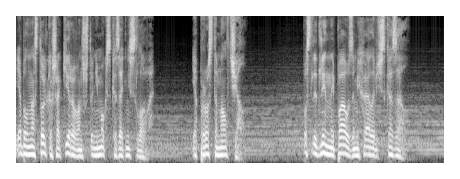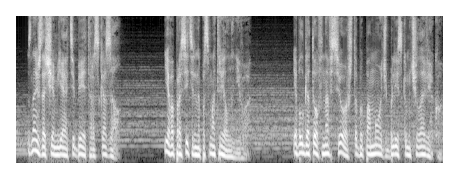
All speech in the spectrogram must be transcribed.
я был настолько шокирован, что не мог сказать ни слова. Я просто молчал. После длинной паузы Михайлович сказал, «Знаешь, зачем я тебе это рассказал?» Я вопросительно посмотрел на него. Я был готов на все, чтобы помочь близкому человеку,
